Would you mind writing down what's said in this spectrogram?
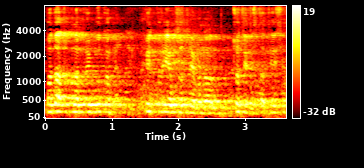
Податок на прибуток підприємств отримано 400 тисяч.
